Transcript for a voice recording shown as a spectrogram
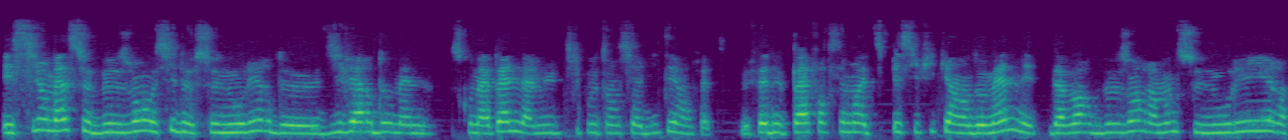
Et si on a ce besoin aussi de se nourrir de divers domaines, ce qu'on appelle la multipotentialité en fait, le fait de pas forcément être spécifique à un domaine, mais d'avoir besoin vraiment de se nourrir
